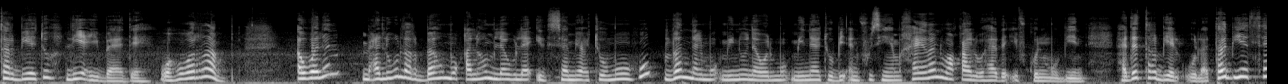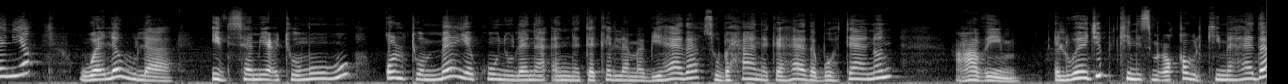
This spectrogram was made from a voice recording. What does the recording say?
تربيته لعباده وهو الرب. اولا مع الأولى رباهم وقال لهم لولا إذ سمعتموه ظن المؤمنون والمؤمنات بأنفسهم خيرا وقالوا هذا إفك مبين. هذا التربية الأولى. التربية الثانية ولولا إذ سمعتموه قلتم ما يكون لنا أن نتكلم بهذا؟ سبحانك هذا بهتان عظيم. الواجب كي نسمع قول كما هذا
